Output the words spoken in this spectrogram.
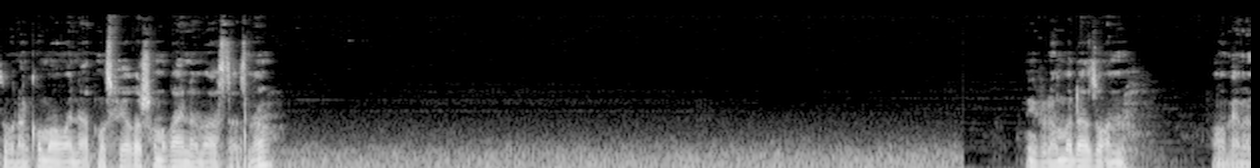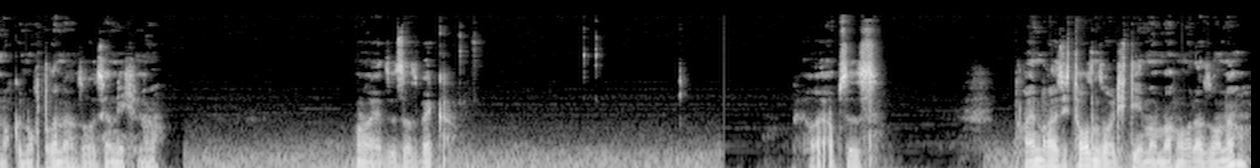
So, dann kommen wir aber in der Atmosphäre schon rein, dann war es das, ne? Wie viel haben wir da so an? Oh, wir haben ja noch genug drin, so ist ja nicht, ne? Oh, jetzt ist das weg. Apsis. 33.000 sollte ich die immer machen oder so, ne?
